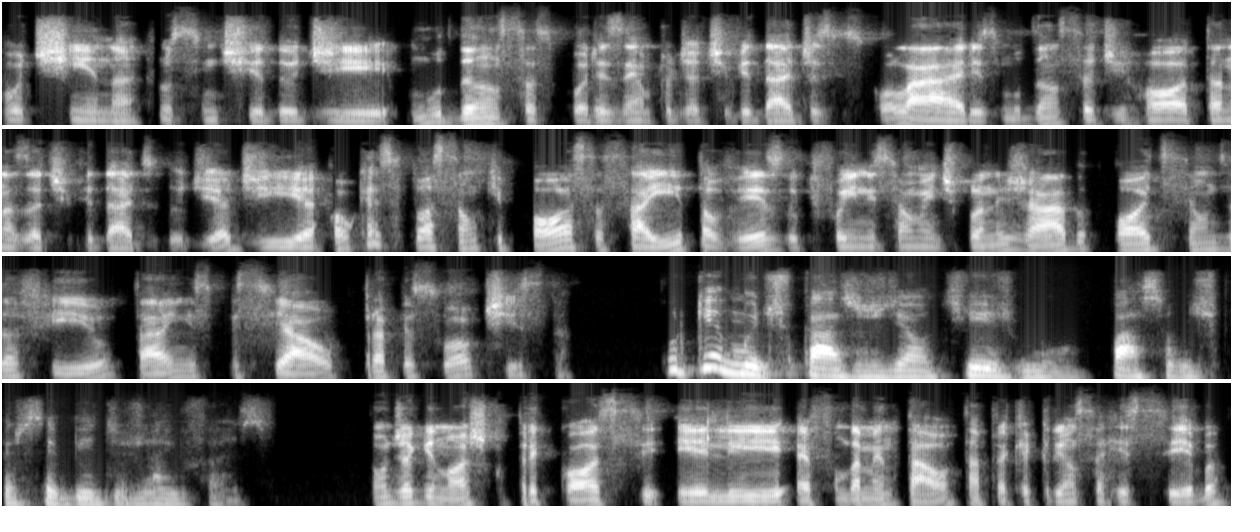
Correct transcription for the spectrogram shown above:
rotina, no sentido de mudanças, por exemplo, de atividades escolares, mudança de rota nas atividades do dia a dia, qualquer situação que possa sair, talvez, do que foi inicialmente planejado, pode ser um desafio, tá? em especial para a pessoa autista. Por que muitos casos de autismo passam despercebidos na infância? Um diagnóstico precoce ele é fundamental tá, para que a criança receba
